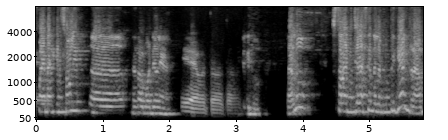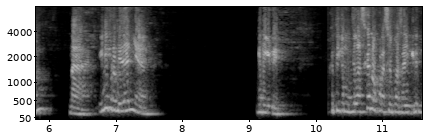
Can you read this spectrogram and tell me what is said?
supaya makin solid eh, mental modelnya Iya, betul, betul. gitu. Lalu setelah dijelaskan dalam bentuk diagram, nah ini perbedaannya. Gini-gini, ketika menjelaskan operasi operasi grid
